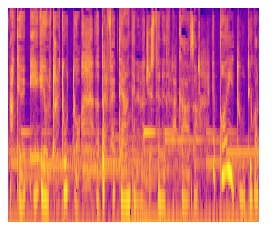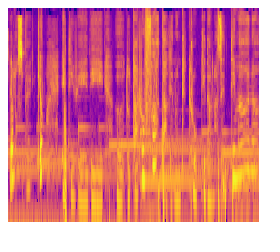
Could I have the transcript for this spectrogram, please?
anche, e, e, oltretutto eh, perfette anche nella gestione della casa. E poi tu ti guardi allo specchio e ti vedi eh, tutta arruffata, che non ti trucchi da una settimana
